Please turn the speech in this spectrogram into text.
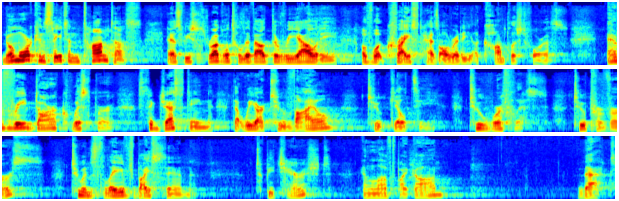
No more can Satan taunt us as we struggle to live out the reality of what Christ has already accomplished for us. Every dark whisper suggesting that we are too vile, too guilty, too worthless, too perverse, too enslaved by sin to be cherished and loved by God, that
